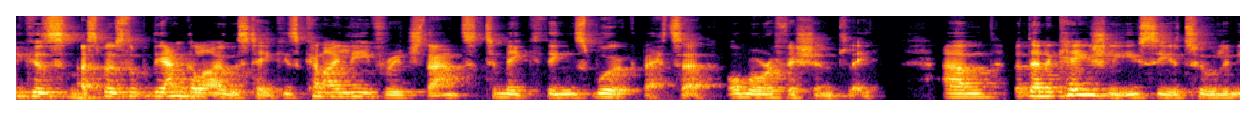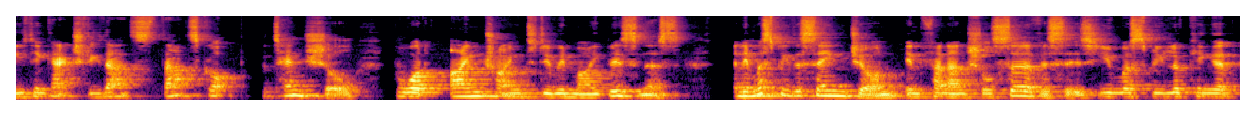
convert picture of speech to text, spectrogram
because I suppose the, the, angle I always take is can I leverage that to make things work better or more efficiently? Um, but then occasionally you see a tool and you think actually that's that's got potential for what I'm trying to do in my business. And it must be the same, John, in financial services. You must be looking at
